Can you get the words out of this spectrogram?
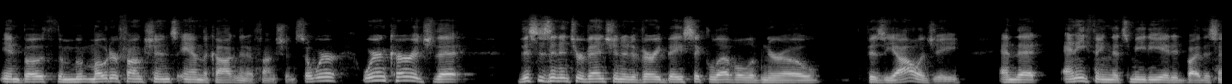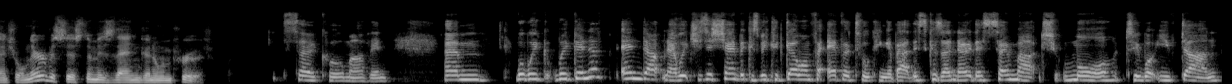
in both the motor functions and the cognitive functions. So we're we're encouraged that this is an intervention at a very basic level of neurophysiology, and that anything that's mediated by the central nervous system is then going to improve. So cool, Marvin. Um, well, we, we're going to end up now, which is a shame because we could go on forever talking about this because I know there's so much more to what you've done.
